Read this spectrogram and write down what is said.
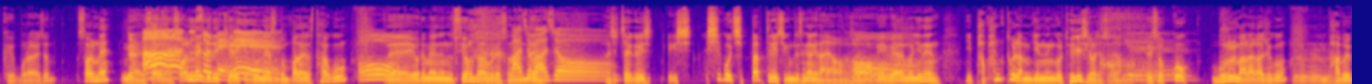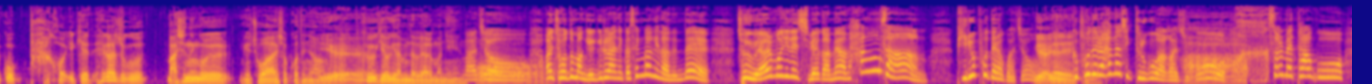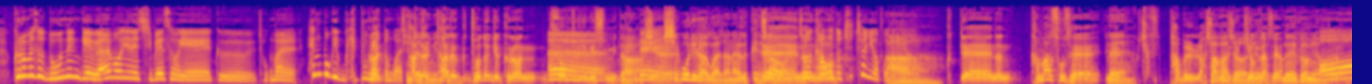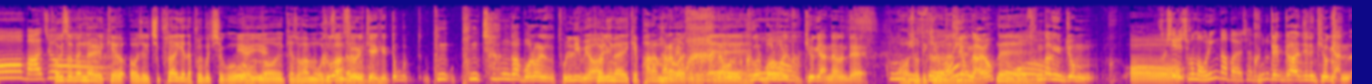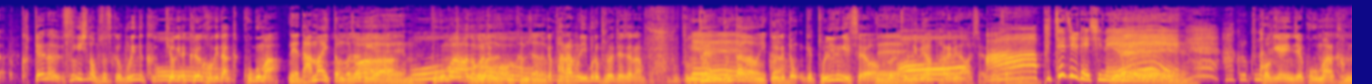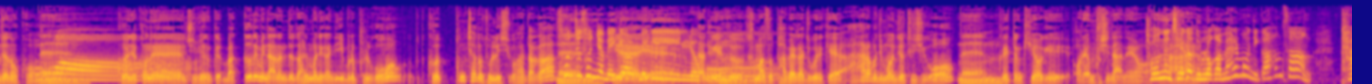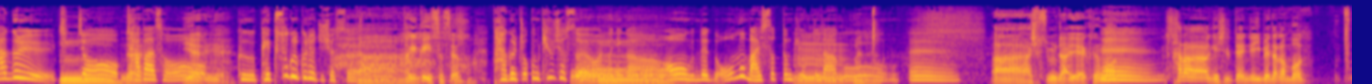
그 뭐라 그러죠? 썰매? 네. 썰, 아, 썰매들이 눈썰매. 이렇게, 이렇게 예. 논에서 논바닥에서 타고, 오. 네, 여름에는 수영도 하고 그랬었는데. 맞아, 맞아. 아, 진짜 그 시, 시- 시골 집밥들이 지금도 생각이 나요. 그래서 어. 우리 외할머니는 이 밥 한 톨 남기는 걸 되게 싫어하셨어요. 예. 그래서 꼭 물을 말아가지고 음. 밥을 꼭 다 이렇게 해가지고 마시는 걸 좋아하셨거든요. 예. 그 기억이 납니다, 외할머니. 맞아. 어. 아니, 저도 막 얘기를 하니까 생각이 나는데, 저희 외할머니네 집에 가면 항상 비료 포대라고 하죠. 예, 예. 네, 그 저- 포대를 하나씩 들고 가가지고, 막 썰매 타고, 그러면서 노는 게 외할머니네 집에서의 그, 정말 행복이고 기쁨이었던 것 같아요. 다들. 다들, 저도 이제 그런 추억들이 예. 좀 있습니다. 네. 예. 시골이라고 하잖아요, 그때. 그때는 저는 뭐- 강원도 추천이었거든요. 아, 그때는 가마솥에 네. 식- 밥을. 하셨거든요. 기억나세요? 네, 그럼요. 어, 맞아. 거기서 맨날 이렇게 어 저기 지푸라기에다 불 붙이고 예, 예. 너 계속 하면 오줌 그거? 이렇게. 이렇게 동, 풍, 풍차인가 뭐라 그래 돌리면. 돌리면 이렇게 바람 바람이 확 불어가지고 예. 나오는 그걸 뭐라고 오. 하는지 그 기억이 안 나는데. 그런 어, 게 저도 있어요? 기억나요. 기억나요? 네. 어, 상당히 좀, 어. 확실히 전 어린가 봐요. 잘. 그때까지는 기억이 안 나. 그때는 승희 씨는 없었을 거예요. 우리는 그 오. 기억이 나. 그리고 거기다 고구마. 네 남아 있던 거죠 아, 그게. 오. 고구마 넣어가지고. 감자 넣고. 그러니까 바람을 입으로 불어야 되잖아. 부는 네. 데 눈, 눈 따가우니까. 그렇게 동, 이렇게 돌리는 게 있어요. 네. 그걸 돌리면 어. 바람이 나왔어요. 그래서 아, 부채질 대신에. 예, 예, 예. 아, 그렇구나. 거기에 이제 고구마랑 감자 넣고 네. 그거 이제 꺼내 주면 그막 끓음이 나는데도 할머니가 이제 입으로 불고 그거 풍차도 돌리시고 하다가 네. 손주 손녀 먹여 예, 예. 먹이려고. 나중에 그 가마솥 밥 해 가지고 이렇게 할아버지 먼저 드시고 네. 그랬던 기억이 어렴풋이 나네요. 저는 아, 제가 놀러 가면 할머니가 항상 닭을 직접 네. 잡아서 예, 예. 그 백숙을 끓여 주셨어요. 닭이 꽤 있었어요. 닭을 조금 키우셨어요, 오. 할머니가. 어, 근데 너무 맛있었던 기억도 음, 나고. 예. 아 아쉽습니다. 예, 그뭐 네. 살아 계실 때 이제 입에다가 뭐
